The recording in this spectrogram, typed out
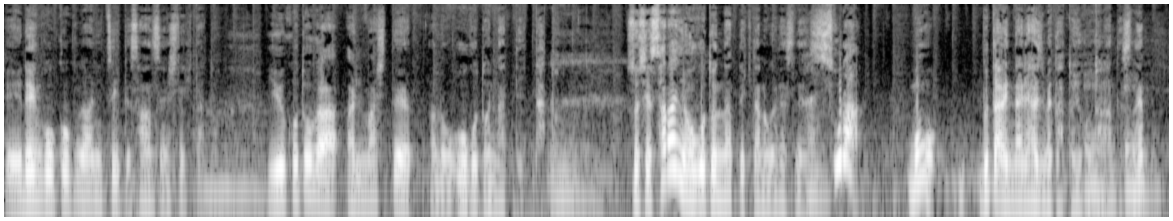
えー、連合国側について参戦してきたということがありましてあの大ごとになっていったと。そしてさらに大ごとになってきたのがですね、はい、空も舞台になり始めたということなんですね。えー、えー、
